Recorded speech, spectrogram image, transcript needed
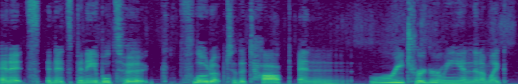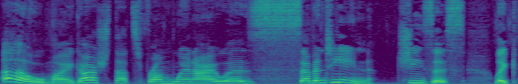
and it's and it's been able to float up to the top and re-trigger me and then I'm like, "Oh my gosh, that's from when I was 17." Jesus. Like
